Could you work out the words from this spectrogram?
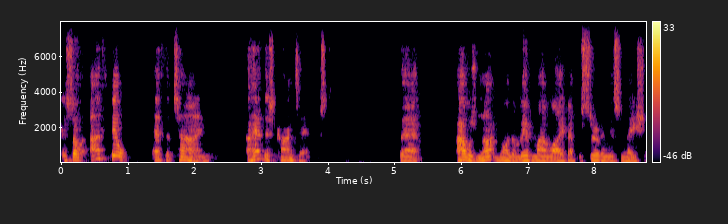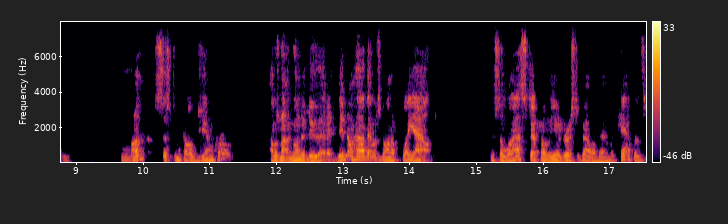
And so I felt at the time, I had this context that I was not going to live my life after serving this nation -hmm. a system called Jim Crow. I was not going to do that. I didn't know how that was going to play out. And so when I stepped on the University of Alabama campus,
